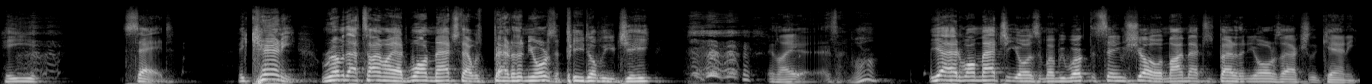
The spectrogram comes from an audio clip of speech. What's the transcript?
He said hey Kenny remember that time I had one match that was better than yours at PWG and like, it's like, what? Yeah, I had one match at yours, and when we worked the same show, and my match was better than yours, actually, Kenny.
